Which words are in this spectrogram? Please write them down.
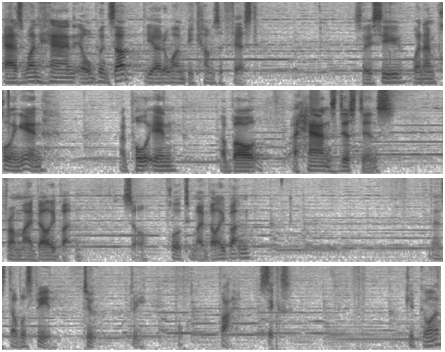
as one hand opens up, the other one becomes a fist. So you see, when I'm pulling in, I pull in about a hand's distance from my belly button. So pull it to my belly button. That's double speed. Two, three, four, five, six. Keep going.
